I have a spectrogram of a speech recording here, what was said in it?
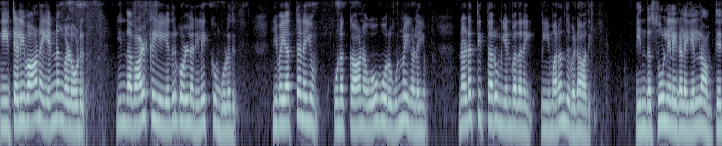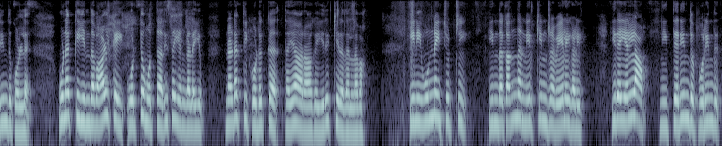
நீ தெளிவான எண்ணங்களோடு இந்த வாழ்க்கையை எதிர்கொள்ள நிலைக்கும் பொழுது இவை அத்தனையும் உனக்கான ஒவ்வொரு உண்மைகளையும் நடத்தி தரும் என்பதனை நீ மறந்து விடாதே இந்த சூழ்நிலைகளை எல்லாம் தெரிந்து கொள்ள உனக்கு இந்த வாழ்க்கை ஒட்டுமொத்த அதிசயங்களையும் நடத்தி கொடுக்க தயாராக இருக்கிறதல்லவா? இனி உன்னை சுற்றி இந்த கந்தன் நிற்கின்ற வேலைகளில் இதையெல்லாம் நீ தெரிந்து புரிந்து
